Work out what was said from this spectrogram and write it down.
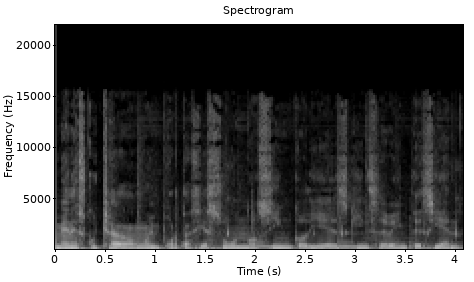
me han escuchado, no importa si es 1, 5, 10, 15, 20, 100,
